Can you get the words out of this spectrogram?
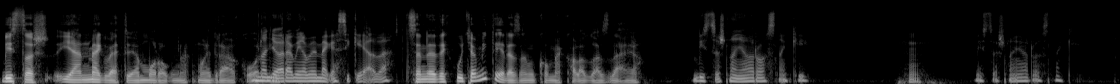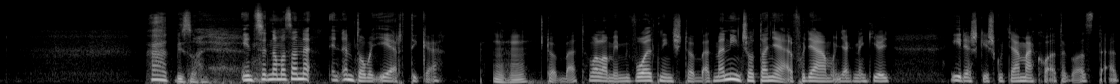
biztos ilyen megvetően morognak majd rá a korgi. Nagyon remélem, hogy megeszik élve. Szerinted egy kutya mit érez, amikor meghal a gazdája? Biztos nagyon rossz neki. Hm. Biztos nagyon rossz neki. Hát bizony. Én szerintem az a ne- én nem tudom, hogy értik-e Uh-huh. többet. Valami, ami volt, nincs többet. Mert nincs ott a nyelv, hogy elmondják neki, hogy édes kiskutyán meghalt a gazdád.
